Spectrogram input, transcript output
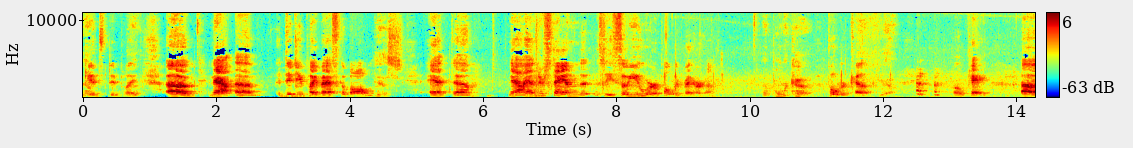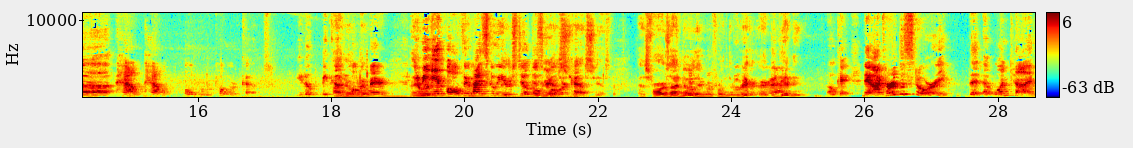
Yeah. kids did play. Um, now, um, did you play basketball yes. At? Um, now I understand that. See, so you were a polar bear, huh? a polar cub, Polar Cub. yeah. Okay. Uh, how how old were polar cubs? You don't become don't polar know. bear? They you mean were- in, all through high school you were still Oh, just yes, polar cubs? yes, yes. As far as I know, they were from the ri- uh, beginning. Okay. Now I've heard the story that at one time,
